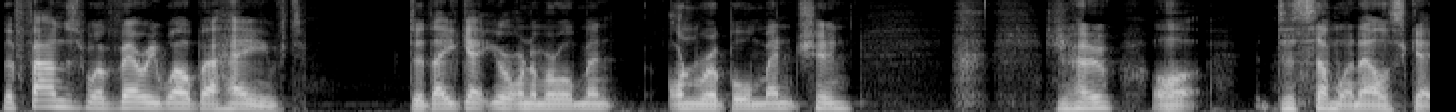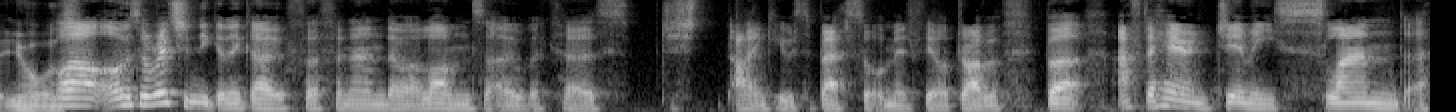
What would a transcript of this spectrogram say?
the fans were very well behaved. Do they get your honourable men- honourable mention, Joe, or does someone else get yours? Well, I was originally going to go for Fernando Alonso because just I think he was the best sort of midfield driver. But after hearing Jimmy's slander,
